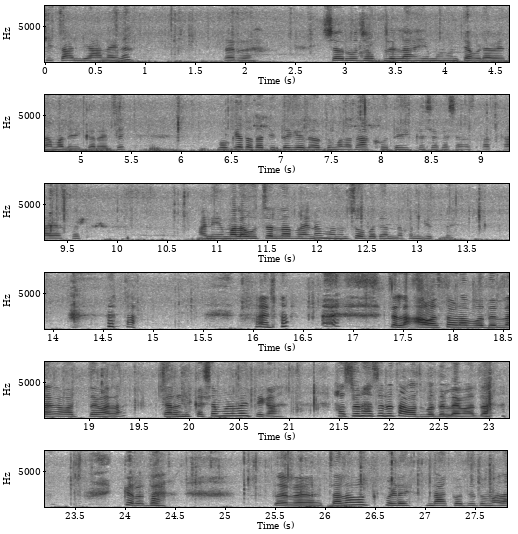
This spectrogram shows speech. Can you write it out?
मी चालली आणायला. तर शरू झोपलेला आहे म्हणून तेवढ्या वेळेत आम्हाला हे करायचे बघूयात आता तिथे गेल्यावर तुम्हाला दाखवते कशा कशा असतात काय असतात. आणि मला उचलणार नाही ना म्हणून सोबत यांना पण घेतलं आहे ना? चला आवाज थोडा बदलला वाटतोय मला. कारण कशामुळे माहिती आहे का? हसून हसूनच आवाज बदललाय माझा. खरं तर. तर चला मग पुढे दाखवते तुम्हाला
